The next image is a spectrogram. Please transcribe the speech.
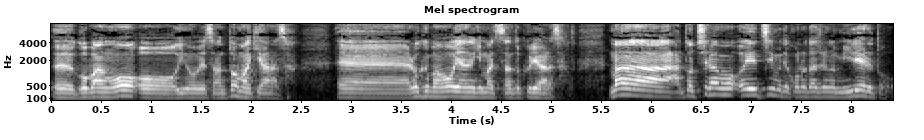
5番を井上さんと牧原さん。えー、6番を柳町さんと栗原さんと。まあ、どちらも A チームでこの打順が見れると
